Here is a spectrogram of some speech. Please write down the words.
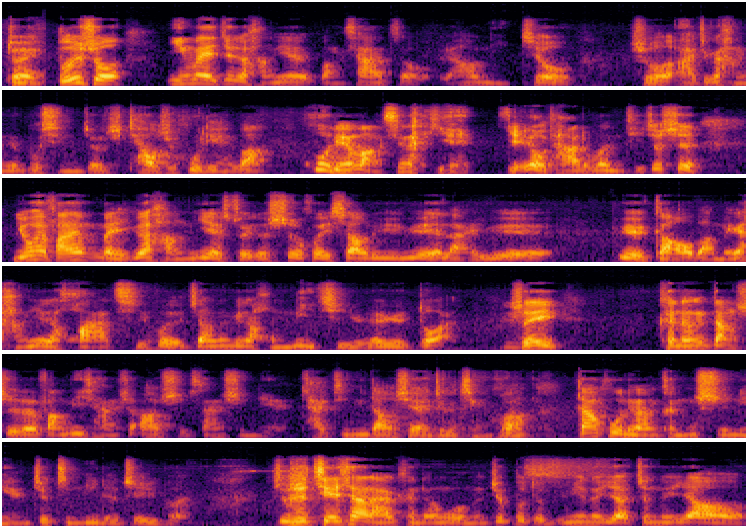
对，不是说因为这个行业往下走，然后你就说啊这个行业不行，你就去跳去互联网。互联网现在也也有它的问题，就是你会发现每个行业随着社会效率越来越越高吧，每个行业的花期或者叫那个叫红利期也越来越短，嗯。所以可能当时的房地产是二十三十年才经历到现在这个情况，但互联网可能十年就经历了这一轮。就是接下来可能我们就不得不面对要真的要，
